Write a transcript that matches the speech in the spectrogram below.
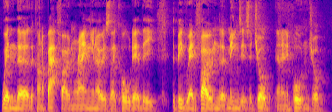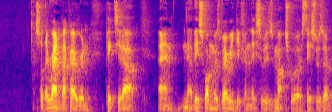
when the the kind of bat phone rang. You know, as they called it, the the big red phone that means it's a job and an important job. So they ran back over and picked it up. And now this one was very different. This was much worse. This was a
